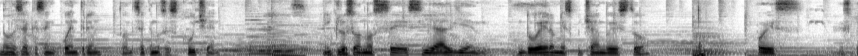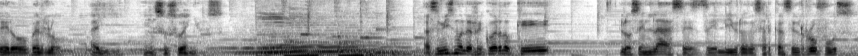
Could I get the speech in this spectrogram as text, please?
donde sea que se encuentren, donde sea que nos escuchen. Incluso no sé si alguien duerme escuchando esto, pues espero verlo ahí en sus sueños. Asimismo les recuerdo que los enlaces del libro de Sarcáncel Rufus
